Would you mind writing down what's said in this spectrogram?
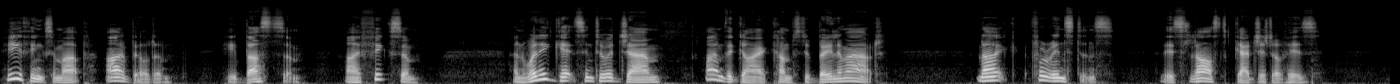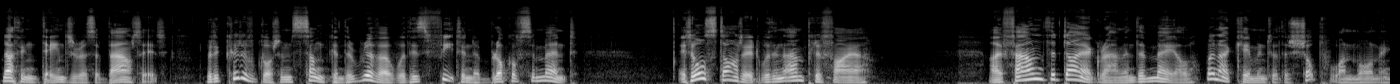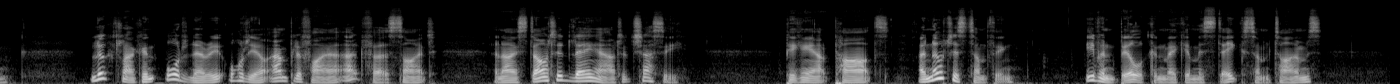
He thinks 'em up, I build 'em. He busts 'em, I fix 'em. And when he gets into a jam, I'm the guy comes to bail him out. Like, for instance, this last gadget of his. Nothing dangerous about it, but it could have got him sunk in the river with his feet in a block of cement. It all started with an amplifier. I found the diagram in the mail when I came into the shop one morning looked like an ordinary audio amplifier at first sight, and I started laying out a chassis. Picking out parts, I noticed something. Even Bill can make a mistake sometimes,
